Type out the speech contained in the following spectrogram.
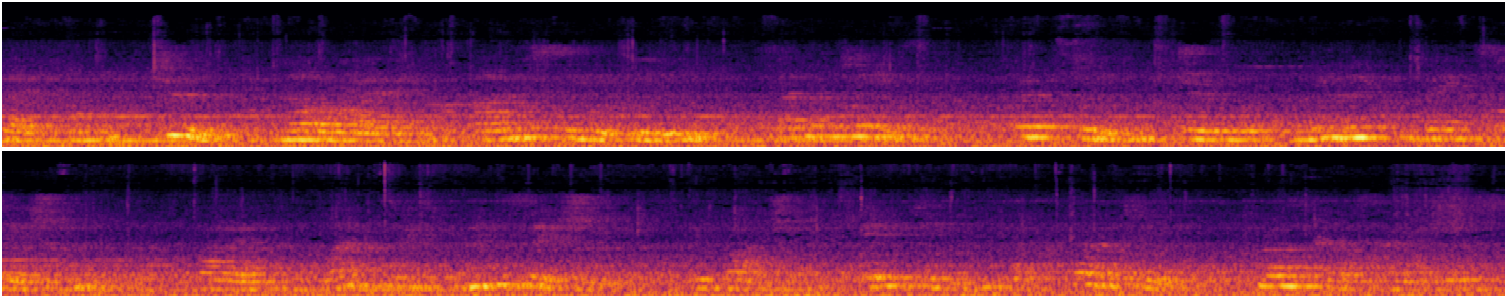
Platform 2, now arriving ICE 17, 13 to Munich main station Leipzig main station, departure 18, 30, first class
